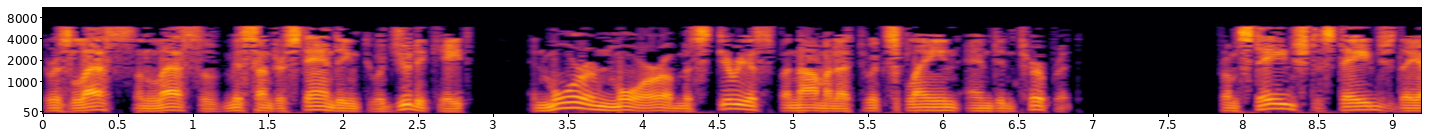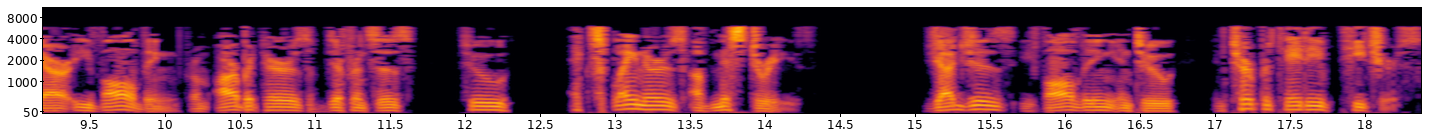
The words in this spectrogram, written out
There is less and less of misunderstanding to adjudicate, and more and more of mysterious phenomena to explain and interpret. From stage to stage they are evolving from arbiters of differences to explainers of mysteries, judges evolving into interpretative teachers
